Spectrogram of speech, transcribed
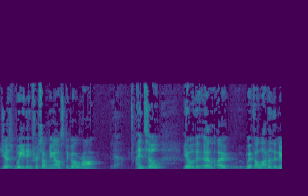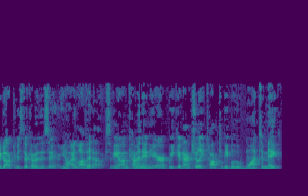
just waiting for something else to go wrong? Yeah. And so, you know, the, uh, uh, with a lot of the new doctors, they're coming to say, you know, I love it, Alex. You know, I'm coming in here. We can actually talk to people who want to make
